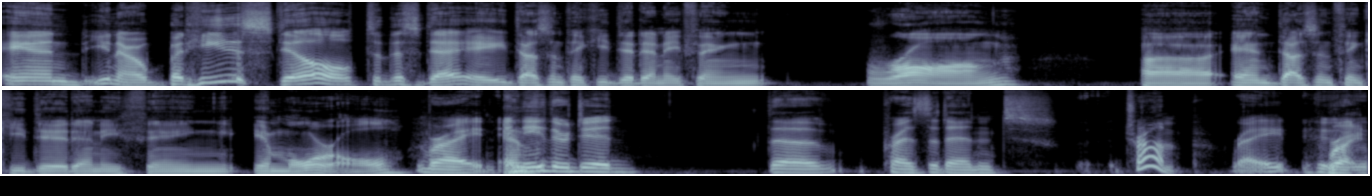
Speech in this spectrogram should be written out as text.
and, you know, but he is still, to this day, doesn't think he did anything wrong uh, and doesn't think he did anything immoral. Right. And, and neither did the President Trump, right? Who right.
